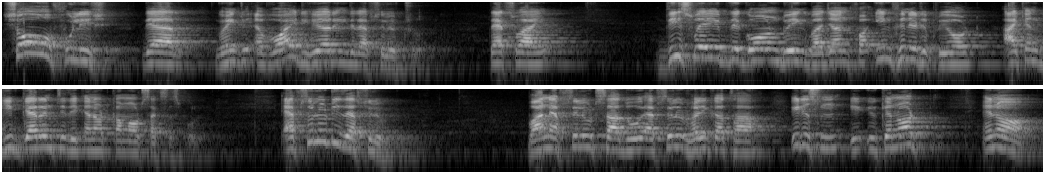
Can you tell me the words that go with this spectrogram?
So foolish, they are going to avoid hearing the absolute truth. That's why, this way if they go on doing bhajan for infinite period, I can give guarantee they cannot come out successful. Absolute is absolute. One absolute sadhu, absolute harikatha, it is, you cannot, you know,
